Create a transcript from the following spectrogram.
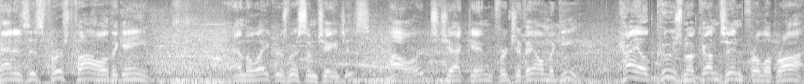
That is his first foul of the game. And the Lakers with some changes. Howard's checked in for JaVale McGee. Kyle Kuzma comes in for LeBron.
